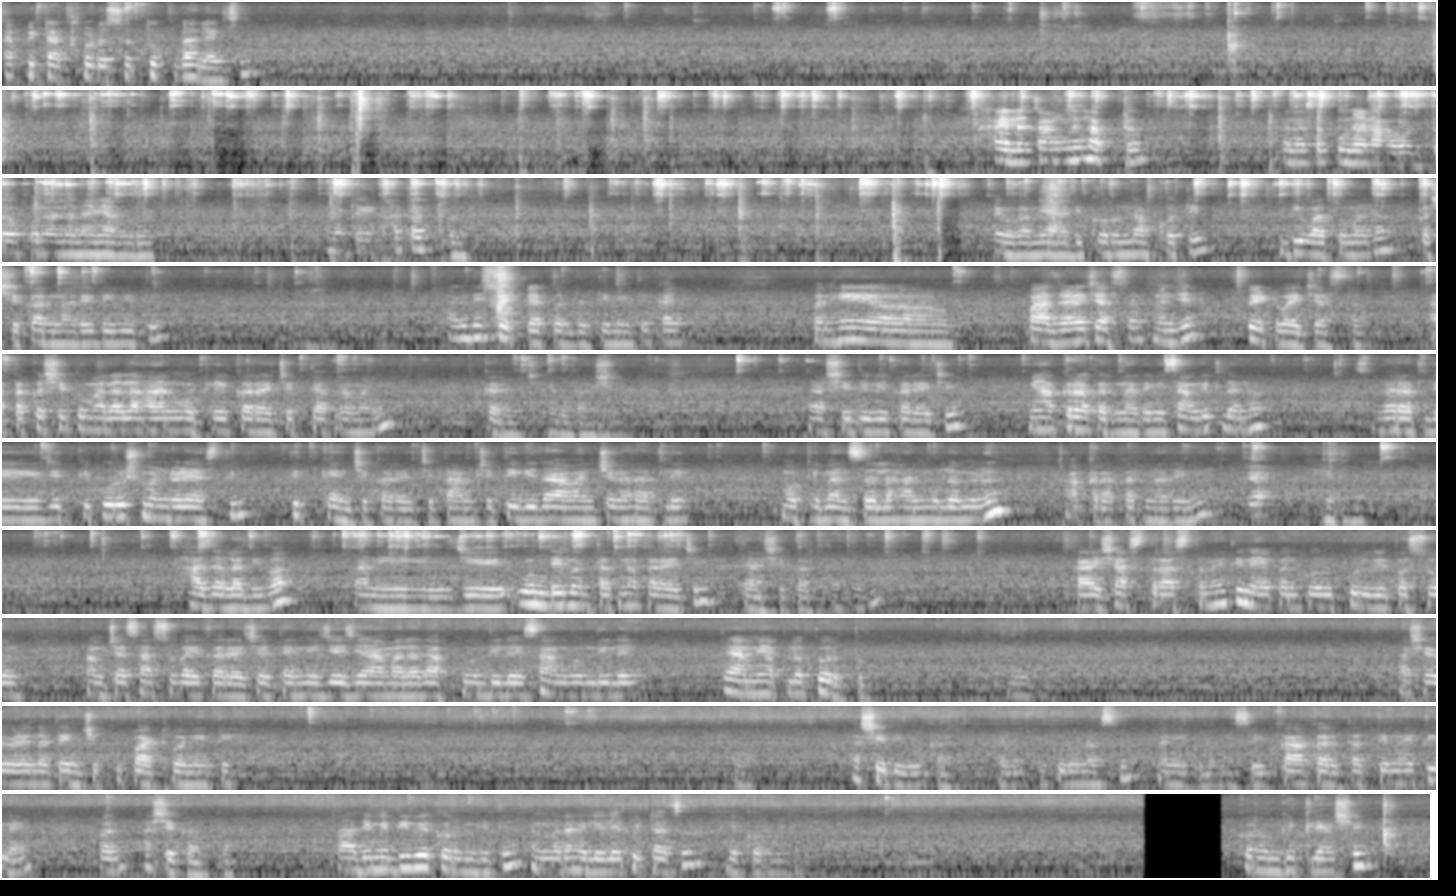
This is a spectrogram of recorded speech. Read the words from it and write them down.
त्या पिठात थोडंसं तूप घालायचं. खायला चांगलं लागतं पण आता कुणाला आवडतं कुणाला नाही आवडत. मग ते खातात पण. तेव्हा मी आधी करून दाखवते. दिवा तुम्हाला कसे करणारे दिवे ते? अगदी सोप्या पद्धतीने ते काय. पण हे पाजळायचे असतात म्हणजे पेटवायचे असतात. आता कसे तुम्हाला लहान मोठे करायचे त्याप्रमाणे करायचे. हे बघा असे. असे दिवे करायचे. मी अकरा करणार. आहे मी सांगितलं ना घरातले जितके पुरुष मंडळी असतील तितक्यांचे करायचे. तर आमचे तिघी गावांचे घरातले मोठी माणसं लहान मुलं मिळून अकरा करणारे मी. हे हा झाला दिवा आणि जे उंडे म्हणतात ना करायचे ते असे करतात बघा. काय शास्त्र असतं माहिती नाही पण पूर पूर्वीपासून आमच्या सासूबाई करायच्या त्यांनी जे जे आम्हाला दाखवून दिले सांगून दिले ते आम्ही आपलं करतो. अशा वेळेला त्यांची खूप आठवण येते. असे दिवे करतात. इकडून असं आणि इकडून असं का करतात ते माहिती नाही पण असे करतात. आधी मी दिवे करून घेते आणि मग राहिलेल्या पिठाचं हे करून घेते. करून घेतले असे.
